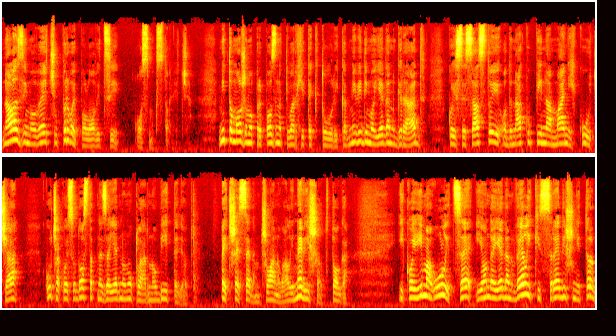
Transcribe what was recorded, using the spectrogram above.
nalazimo već u prvoj polovici osmog stoljeća. Mi to možemo prepoznati u arhitekturi. Kad mi vidimo jedan grad koji se sastoji od nakupina manjih kuća, kuća koje su dostatne za jednu nuklearnu obitelj od 5, 6, 7 članova, ali ne više od toga. I koji ima ulice i onda jedan veliki središnji trg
